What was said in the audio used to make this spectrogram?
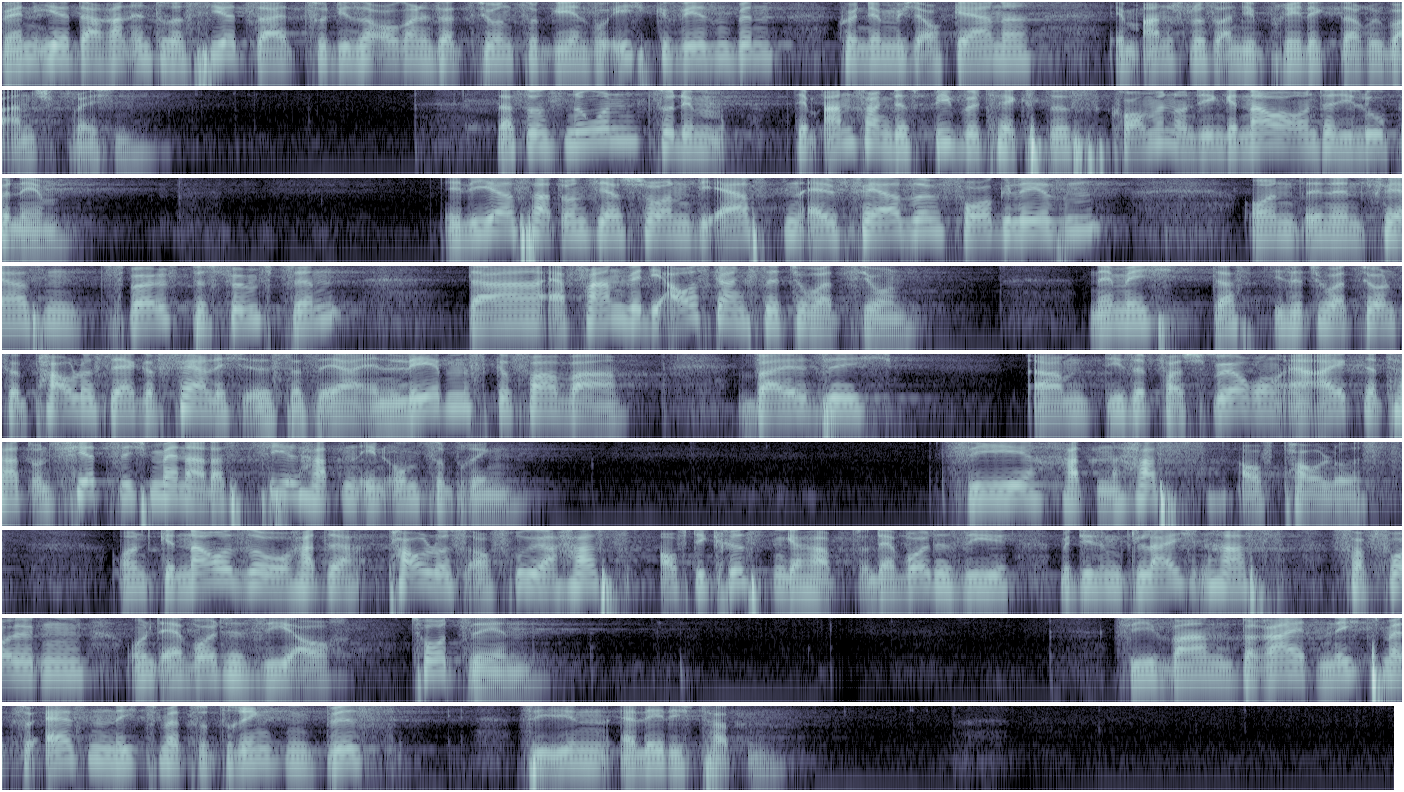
Wenn ihr daran interessiert seid, zu dieser Organisation zu gehen, wo ich gewesen bin, könnt ihr mich auch gerne im Anschluss an die Predigt darüber ansprechen. Lasst uns nun zu dem, dem Anfang des Bibeltextes kommen und ihn genauer unter die Lupe nehmen. Elias hat uns ja schon die ersten elf Verse vorgelesen und in den Versen 12 bis 15, da erfahren wir die Ausgangssituation, nämlich dass die Situation für Paulus sehr gefährlich ist, dass er in Lebensgefahr war, weil sich ähm, diese Verschwörung ereignet hat und 40 Männer das Ziel hatten, ihn umzubringen. Sie hatten Hass auf Paulus. Und genauso hatte Paulus auch früher Hass auf die Christen gehabt. Und er wollte sie mit diesem gleichen Hass verfolgen und er wollte sie auch tot sehen. Sie waren bereit, nichts mehr zu essen, nichts mehr zu trinken, bis sie ihn erledigt hatten.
